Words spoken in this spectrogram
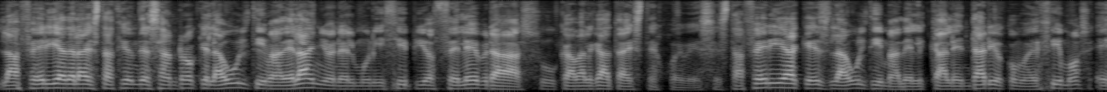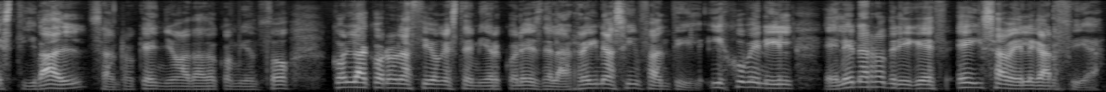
La feria de la estación de San Roque, la última del año en el municipio, celebra su cabalgata este jueves. Esta feria, que es la última del calendario, como decimos, estival sanroqueño, ha dado comienzo con la coronación este miércoles de las reinas infantil y juvenil Elena Rodríguez e Isabel García.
